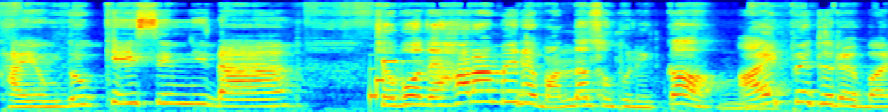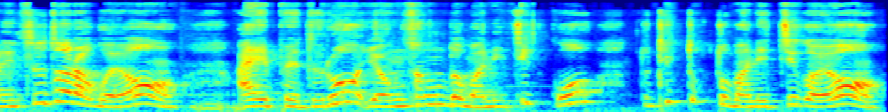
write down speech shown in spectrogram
다용도 케이스입니다. 저번에 하람이를 만나서 보니까 음. 아이패드를 많이 쓰더라고요. 아이패드로 영상도 많이 찍고 또 틱톡도 많이 찍어요.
